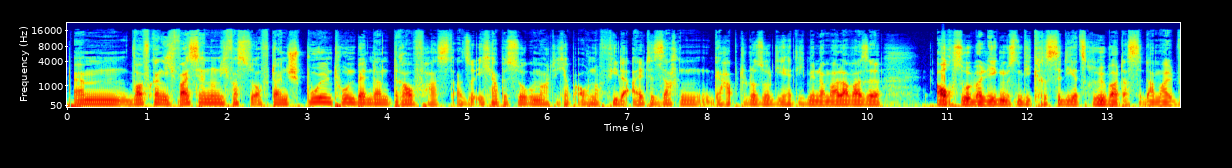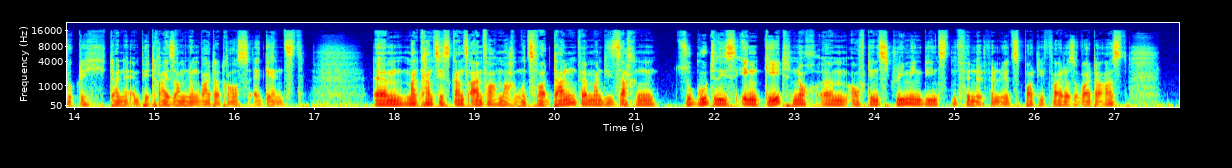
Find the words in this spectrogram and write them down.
ähm, Wolfgang, ich weiß ja nun nicht, was du auf deinen Spulentonbändern drauf hast. Also ich habe es so gemacht, ich habe auch noch viele alte Sachen gehabt oder so, die hätte ich mir normalerweise auch so überlegen müssen, wie kriegst du die jetzt rüber, dass du da mal wirklich deine MP3-Sammlung weiter draus ergänzt. Ähm, man kann es sich ganz einfach machen. Und zwar dann, wenn man die Sachen so gut es irgend geht, noch ähm, auf den Streaming-Diensten findet. Wenn du jetzt Spotify oder so weiter hast,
